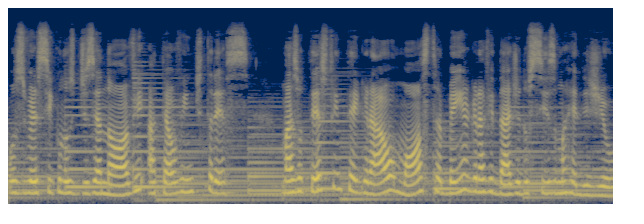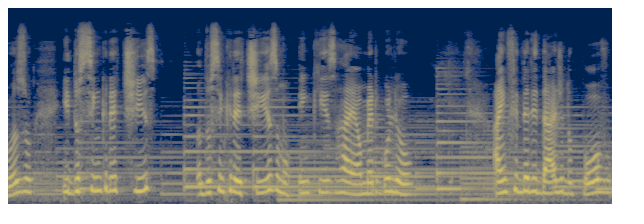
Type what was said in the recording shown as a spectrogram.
os versículos 19 até o 23. Mas o texto integral mostra bem a gravidade do cisma religioso e do sincretismo, do sincretismo em que Israel mergulhou. A infidelidade do povo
